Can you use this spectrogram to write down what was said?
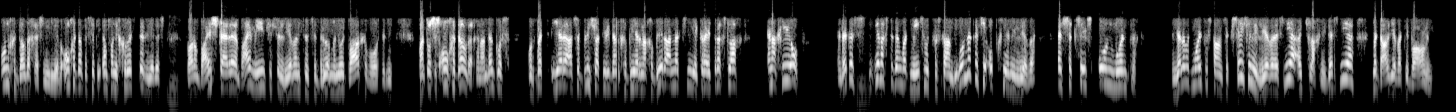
ongeduldig is in die lewe. Ongeduld is seker een van die grootste redes Hmm. waarom baie sterre en baie mense se lewens en se drome nooit waar geword het nie. Want ons is ongeduldig en dan dink ons ons bid Here asseblief laat hierdie ding gebeur en dan gebeur daar niks nie. Jy kry 'n terugslag en dan gee jy op. En dit is die enigste ding wat mense moet verstaan. Die oomblik as jy opgee in die lewe, is sukses onmoontlik. En jy moet mooi verstaan, sukses in die lewe is nie 'n uitslag nie. Dis nie 'n medalje wat jy behaal nie.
